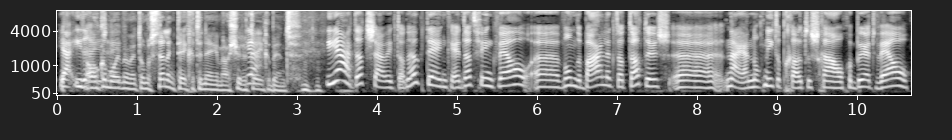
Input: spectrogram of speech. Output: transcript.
ja, iedereen. Ook een mooi moment om een stelling tegen te nemen als je er Ja. tegen bent. Ja, dat zou ik dan ook denken. En dat vind ik wel uh, wonderbaarlijk dat dat dus uh, nou ja, nog niet op grote schaal gebeurt. Wel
